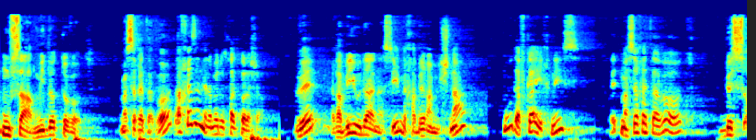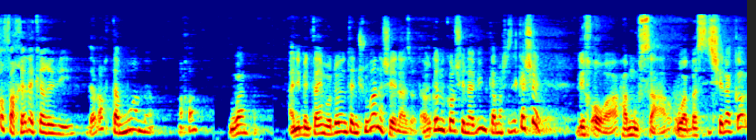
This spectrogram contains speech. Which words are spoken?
מוסר, מידות טובות. מסכת אבות, אחרי זה נלמד אותך את כל השאר. ורבי יהודה הנשיא, מחבר המשנה, הוא דווקא הכניס את מסכת אבות בסוף החלק הרביעי, דבר תמוה מאוד, נכון? מובן? אני בינתיים עוד לא נותן תשובה לשאלה הזאת, אבל קודם כל שנבין כמה שזה קשה. לכאורה המוסר הוא הבסיס של הכל.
